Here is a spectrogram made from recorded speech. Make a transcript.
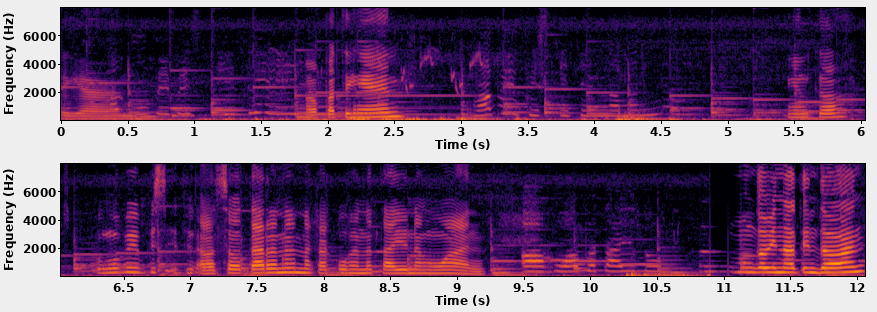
Ayan. Pipistitin. O, patingin. Mapipistitin naman yun. Tingin ko. Huwag mo. Ah, so tara na, nakakuha na tayo ng one. Ah, Anong gawin natin doon?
